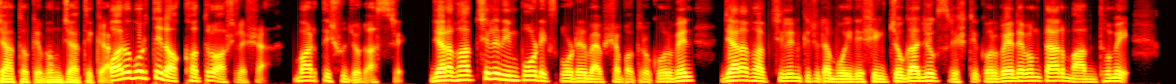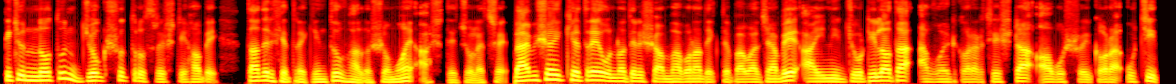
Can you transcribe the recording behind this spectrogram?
জাতক এবং জাতিকা। পরবর্তী নক্ষত্র অশ্লেষা, বাড়তি সুযোগ আসছে। যারা ভাবছিলেন ইম্পোর্ট এক্সপোর্টের ব্যবসাপত্র করবেন, যারা ভাবছিলেন কিছুটা বৈদেশিক যোগাযোগ সৃষ্টি করবেন এবং তার মাধ্যমে কিছু নতুন যোগসূত্র সৃষ্টি হবে, তাদের ক্ষেত্রে কিন্তু ভালো সময় আসতে চলেছে। ব্যবসায়িক ক্ষেত্রে উন্নতির সম্ভাবনা দেখতে পাওয়া যাবে। আইনি জটিলতা অ্যাভয়েড করার চেষ্টা অবশ্যই করা উচিত।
